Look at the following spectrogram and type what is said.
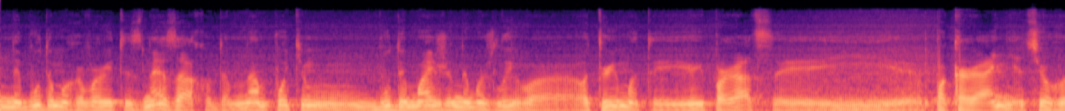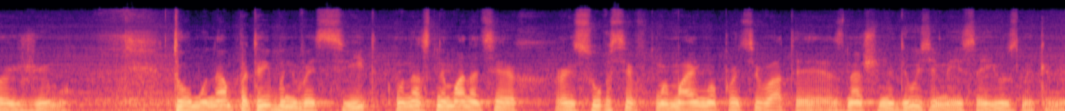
не будемо говорити з незаходом, нам потім буде майже неможливо отримати репарації, і покарання цього режиму. Тому нам потрібен весь світ. У нас нема на цих ресурсів. Ми маємо працювати з нашими друзями і союзниками.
